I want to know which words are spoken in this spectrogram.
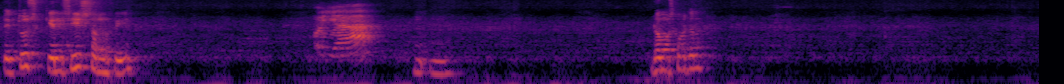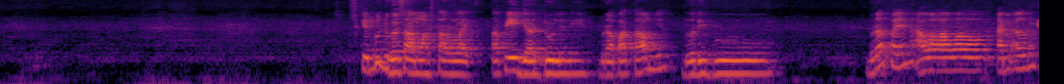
Itu skin season V oh ya? Mm -mm. udah Moskop aja skinku juga sama Starlight tapi jadul ini berapa tahun ya 2000 berapa ya awal-awal ML tuh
